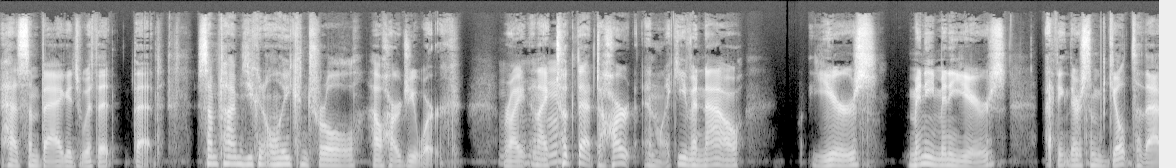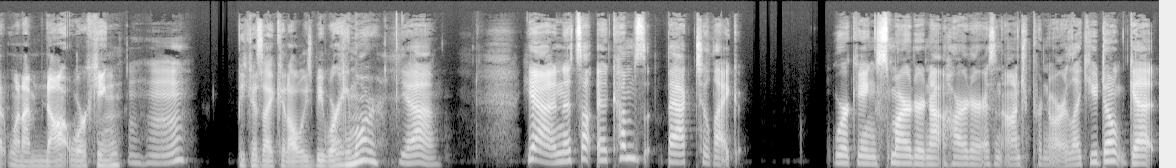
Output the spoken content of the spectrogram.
has some baggage with it that sometimes you can only control how hard you work, right? And I Mhm. took that to heart and like even now years, many many years, I think there's some guilt to that when I'm not working hmm because I could always be working more. Yeah. Yeah. And it's, it comes back to like working smarter, not harder as an entrepreneur. Like you don't get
